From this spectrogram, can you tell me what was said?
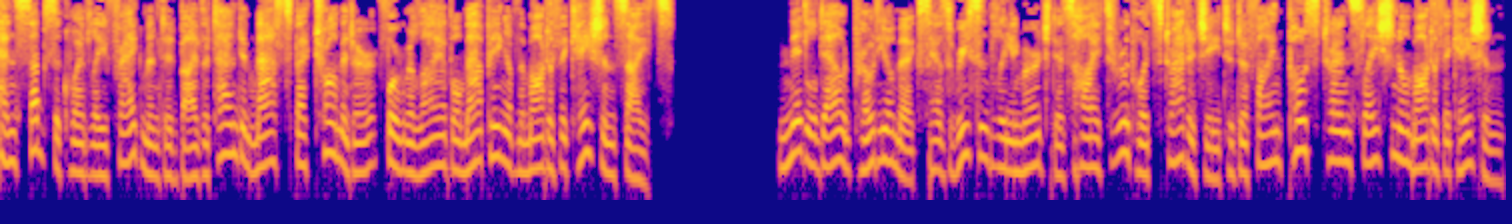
and subsequently fragmented by the tandem mass spectrometer for reliable mapping of the modification sites. Middle-down proteomics has recently emerged as high-throughput strategy to define post-translational modification.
